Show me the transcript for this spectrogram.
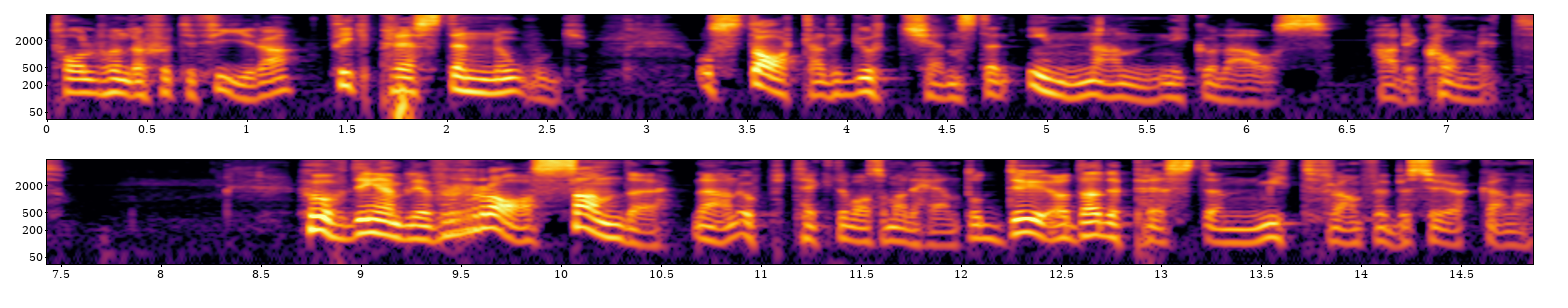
1274 fick prästen nog och startade gudstjänsten innan Nikolaus hade kommit. Hövdingen blev rasande när han upptäckte vad som hade hänt och dödade prästen mitt framför besökarna.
